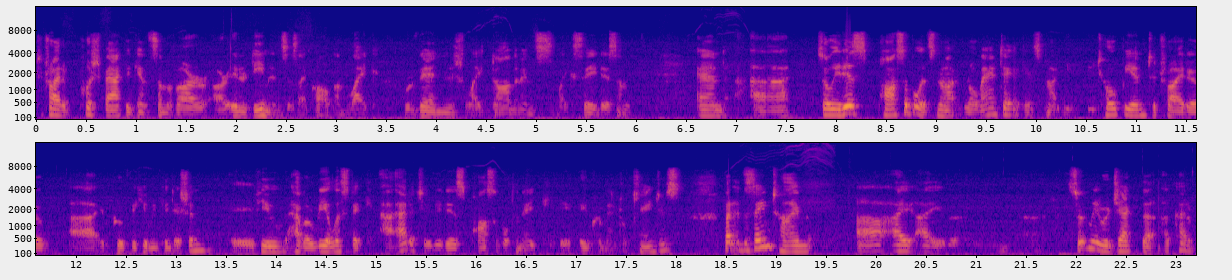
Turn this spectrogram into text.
to try to push back against some of our, our inner demons, as I call them, like revenge, like dominance, like sadism. And uh, so it is possible. It's not romantic. It's not utopian to try to uh, improve the human condition. If you have a realistic uh, attitude, it is possible to make incremental changes. But at the same time, uh, I, I certainly reject the, a kind of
